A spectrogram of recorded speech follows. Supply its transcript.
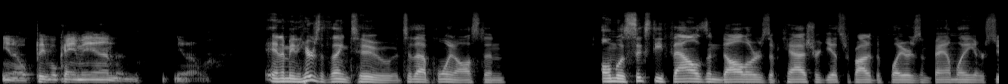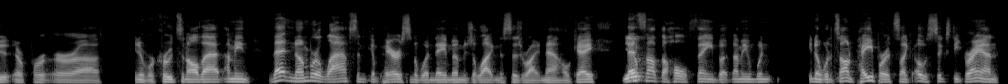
you know, people came in and you know, and I mean, here's the thing too. To that point, Austin, almost sixty thousand dollars of cash or gifts provided to players and family or or, or uh, you know recruits and all that. I mean, that number laughs in comparison to what name, image, and likeness is right now. Okay, yep. that's not the whole thing, but I mean, when you know when it's on paper, it's like oh, 60 grand.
